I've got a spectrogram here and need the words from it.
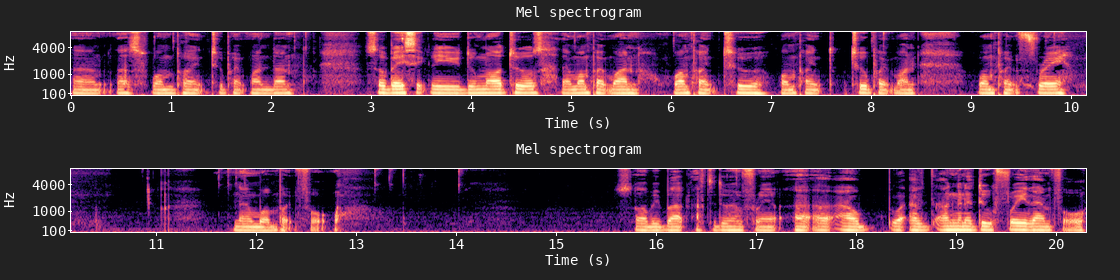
Um, that's 1.2.1 done. So basically you do mod tools then 1.1 1.2 1.2.1 1.3 and then 1.4 so I'll be back after doing three uh, uh I'll I'm gonna do three then four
